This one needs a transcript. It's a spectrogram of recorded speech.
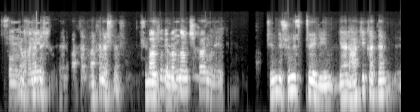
sonunda. Ya hani kardeş, e, arka- arkadaşlar, şimdi, farklı bir e, anlam çıkar mı diye. Şimdi şunu söyleyeyim. Yani hakikaten e,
